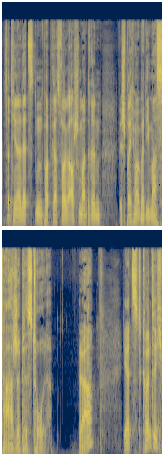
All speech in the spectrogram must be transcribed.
Das hat hier in der letzten Podcast-Folge auch schon mal drin. Wir sprechen mal über die Massagepistole. Ja, Jetzt könnte ich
